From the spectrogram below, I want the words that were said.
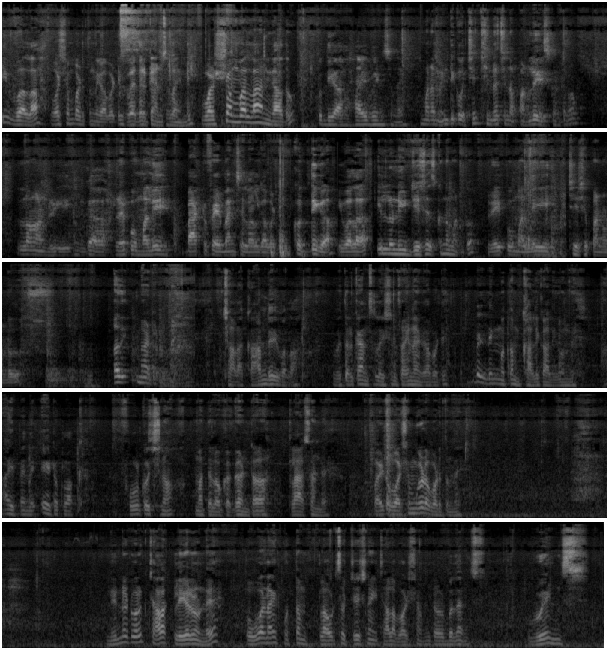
ఇవాళ వర్షం పడుతుంది కాబట్టి వెదర్ క్యాన్సిల్ అయింది. వర్షం వల్ల అని కాదు కొద్దిగా హై విండ్స్ ఉన్నాయి. మనం ఇంటికి వచ్చి చిన్న చిన్న పనులు వేసుకుంటున్నాం లాండ్రీ ఇంకా రేపు మళ్ళీ బ్యాక్ టు ఫైర్ బ్యాంక్స్ వెళ్ళాలి కాబట్టి. కొద్దిగా ఇవాళ ఇల్లు నీట్ చేసేసుకున్నాం అనుకో రేపు మళ్ళీ చేసే పని ఉండదు. అది మ్యాటర్ చాలా కామ్ డే ఇవాళ. వెదర్ క్యాన్సిలేషన్స్ అయినాయి కాబట్టి బిల్డింగ్ మొత్తం ఖాళీ ఖాళీగా ఉంది. అయిపోయింది ఎయిట్ ఓ క్లాక్ ఫోర్కి వచ్చిన మధ్యలో ఒక గంట క్లాస్ ఉండే. బయట వర్షం కూడా పడుతుంది. నిన్నటి వరకు చాలా క్లియర్ ఉండే. ఓవర్ నైట్ మొత్తం క్లౌడ్స్ వచ్చేసినాయి. చాలా వర్షం టర్బులెన్స్ విండ్స్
